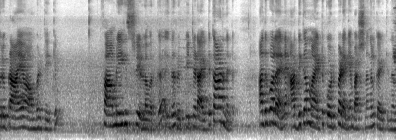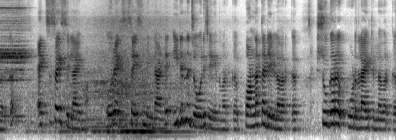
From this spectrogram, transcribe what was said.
ഒരു പ്രായമാകുമ്പോഴത്തേക്കും ഫാമിലി ഹിസ്റ്ററി ഉള്ളവർക്ക് ഇത് റിപ്പീറ്റഡ് ആയിട്ട് കാണുന്നുണ്ട്. അതുപോലെ തന്നെ അധികമായിട്ട് കൊഴുപ്പടങ്ങിയ ഭക്ഷണങ്ങൾ കഴിക്കുന്നവർക്ക് എക്സസൈസ് ഇല്ലായ്മ ഒരു എക്സസൈസും ഇല്ലാണ്ട് ഇരുന്ന് ജോലി ചെയ്യുന്നവർക്ക് പൊണ്ണത്തടി ഉള്ളവർക്ക് ഷുഗർ കൂടുതലായിട്ടുള്ളവർക്ക്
